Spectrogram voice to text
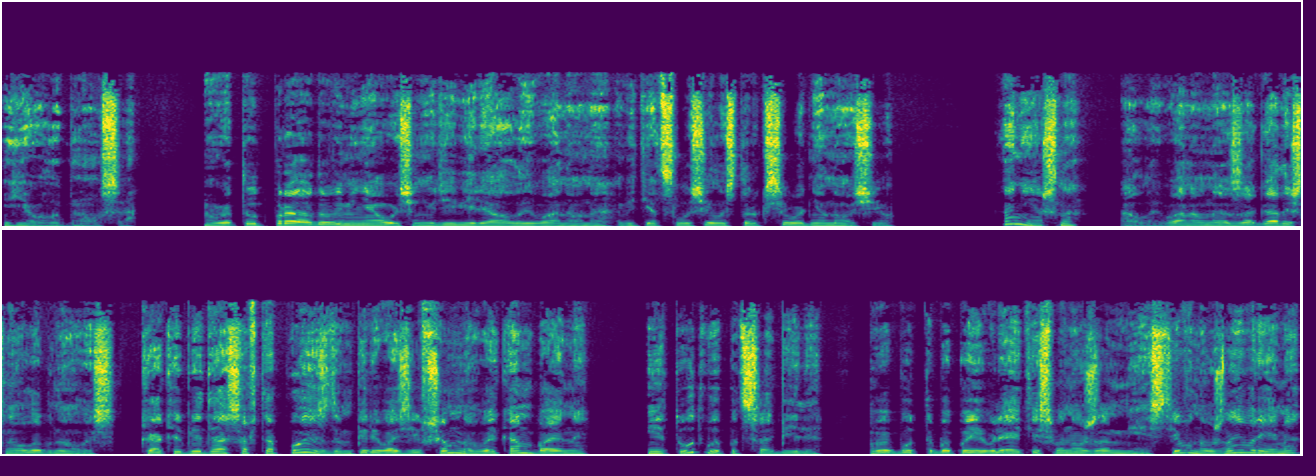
Я улыбнулся. Вот тут правда вы меня очень удивили, Алла Ивановна, ведь это случилось только сегодня ночью. Конечно. Алла Ивановна загадочно улыбнулась. Как и беда с автопоездом, перевозившим новые комбайны. И тут вы подсобили. Вы будто бы появляетесь в нужном месте в нужное время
